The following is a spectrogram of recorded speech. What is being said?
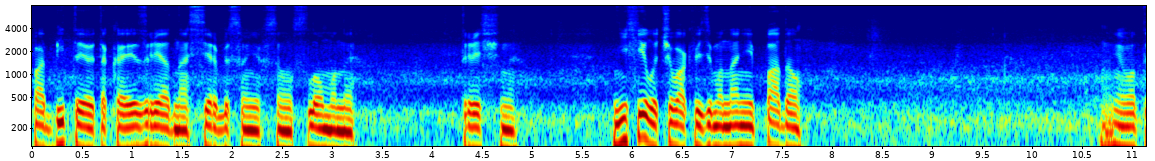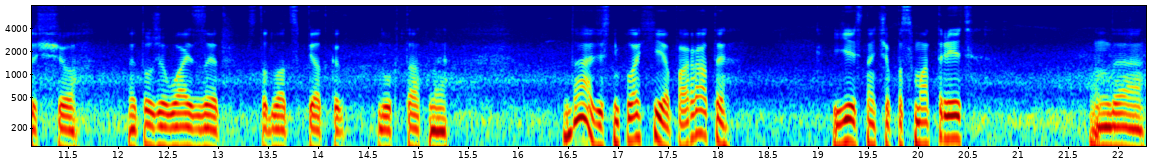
Побитая такая изрядно сербис у них сломаны трещины. Нехило чувак видимо на ней падал. И вот еще. Это уже YZ 125 двухтатная. Да здесь неплохие аппараты. Есть на что посмотреть. Да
